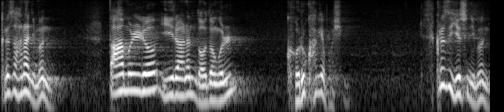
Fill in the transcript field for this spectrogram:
그래서 하나님은 땀 흘려 일하는 노동을 거룩하게 보십니다. 그래서 예수님은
